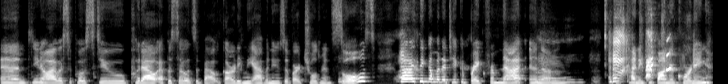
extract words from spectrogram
And, you know, I was supposed to put out episodes about guarding the avenues of our children's souls. But I think I'm going to take a break from that and um, just kind of keep on recording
